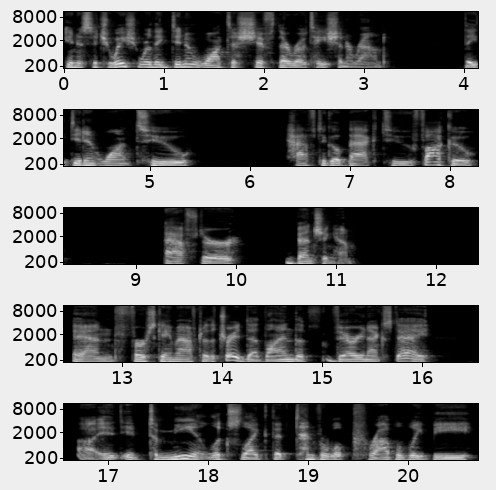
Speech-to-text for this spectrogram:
in a situation where they didn't want to shift their rotation around. They didn't want to have to go back to Facu after benching him. And first game after the trade deadline, the very next day, uh, it, it to me it looks like that Denver will probably be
